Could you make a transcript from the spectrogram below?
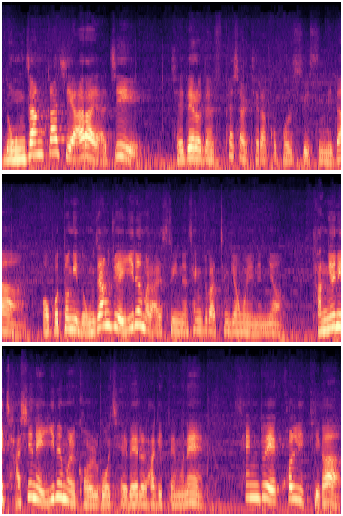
농장까지 알아야지 제대로 된 스페셜티라고 볼 수 있습니다. 어, 보통 이 농장주의 이름을 알 수 있는 생두 같은 경우에는요, 당연히 자신의 이름을 걸고 재배를 하기 때문에 생두의 퀄리티가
